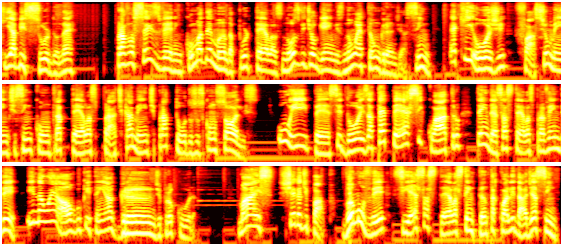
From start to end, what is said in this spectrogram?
Que absurdo, né? Para vocês verem como a demanda por telas nos videogames não é tão grande assim, é que hoje facilmente se encontra telas praticamente para todos os consoles. O Wii, PS2, até PS4 tem dessas telas para vender, e não é algo que tenha grande procura. Mas chega de papo, vamos ver se essas telas têm tanta qualidade assim.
